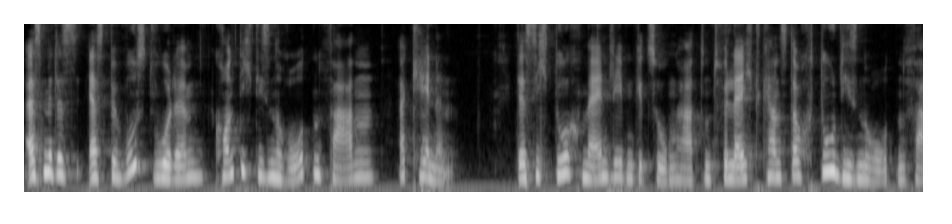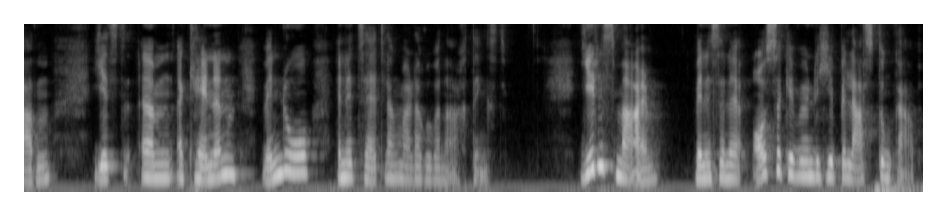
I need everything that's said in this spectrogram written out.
Als mir das erst bewusst wurde, konnte ich diesen roten Faden erkennen, der sich durch mein Leben gezogen hat. Und vielleicht kannst auch du diesen roten Faden jetzt ähm, erkennen, wenn du eine Zeit lang mal darüber nachdenkst. Jedes Mal, wenn es eine außergewöhnliche Belastung gab,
